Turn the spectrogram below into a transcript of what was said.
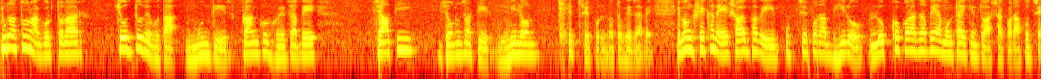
পুরাতন আগরতলার চোদ্দ দেবতা মন্দির প্রাঙ্গণ হয়ে যাবে জাতি জনজাতির মিলন ক্ষেত্রে পরিণত হয়ে যাবে। এবং সেখানে স্বাভাবিকভাবেই উপচে পড়া ভিড়ও লক্ষ্য করা যাবে এমনটাই কিন্তু আশা করা হচ্ছে।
